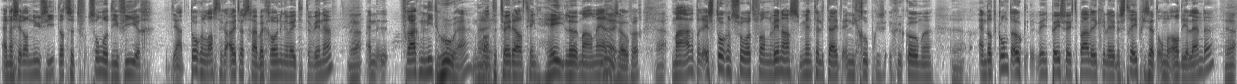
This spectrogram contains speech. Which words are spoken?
En als je dan nu ziet dat ze het zonder die vier ja, toch een lastige uitwedstrijd bij Groningen weten te winnen. ja. En eh, vraag me niet hoe, hè? Nee. Want de tweede helft ging helemaal nergens Nee. over. Ja. Maar er is toch een soort van winnaarsmentaliteit in die groep gekomen. Ja. En dat komt ook, weet je, PSV heeft een paar weken geleden een streep gezet onder al die ellende. Ja.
